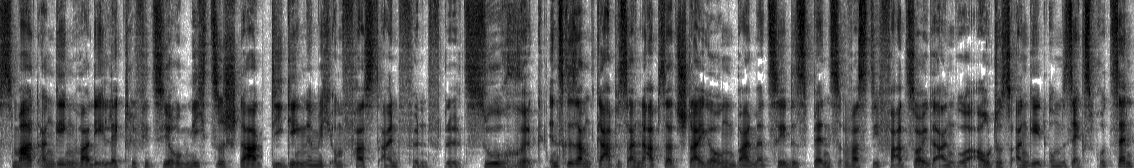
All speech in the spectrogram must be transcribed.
Smart anging, war die Elektrifizierung nicht so stark. Die ging nämlich um fast ein Fünftel zurück. Insgesamt gab es eine Absatzsteigerung beim Mercedes-Benz, was die Fahrzeuge an, oder Autos angeht, um 6%.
